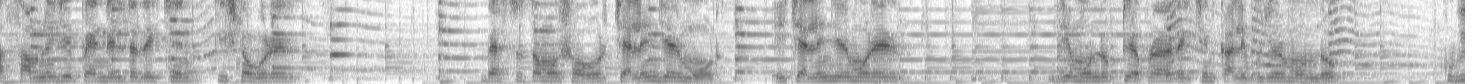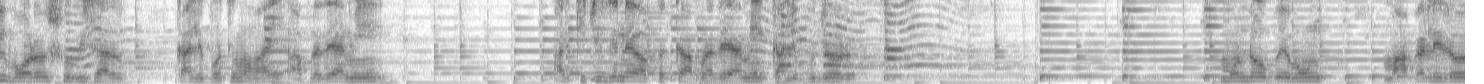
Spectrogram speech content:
আর সামনে যে প্যান্ডেলটা দেখছেন, কৃষ্ণগড়ের ব্যস্ততম শহর চ্যালেঞ্জের মোড়। এই চ্যালেঞ্জের মোড়ের যে মণ্ডপটি আপনারা দেখছেন, কালী পুজোর মণ্ডপ, খুবই বড়, সুবিশাল কালী প্রতিমা হয়। আপনাদের আমি আর কিছুদিনের অপেক্ষা আপনাদের আমি কালী পুজোর মণ্ডপ এবং মা কালীরও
